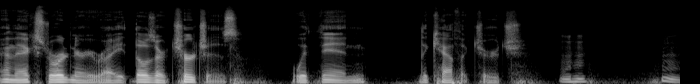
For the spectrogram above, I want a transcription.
and the extraordinary rite those are churches within the catholic church. Mm-hmm. Hmm.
